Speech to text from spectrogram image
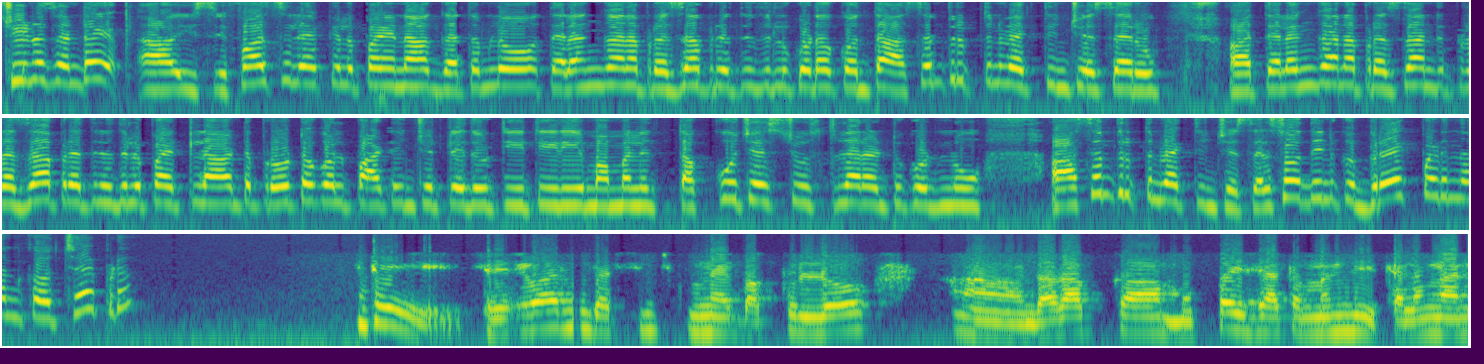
శ్రీనివాస్ అంటే ఈ సిఫార్సు లేఖల పైన గతంలో తెలంగాణ ప్రజాప్రతినిధులు కూడా కొంత అసంతృప్తిని వ్యక్తం చేశారు. ఆ, తెలంగాణ ప్రజా ప్రజాప్రతినిధుల పట్ల అంటే ప్రోటోకాల్ పాటించట్లేదు టీటీడీ మమ్మల్ని తక్కువ చేసి చూస్తున్నారంటూ కూడా అసంతృప్తిని వ్యక్తం చేశారు. సో దీనికి బ్రేక్ పడింది అనుకోవచ్చా ఇప్పుడు? అంటే శ్రీవారిని దర్శించుకునే భక్తుల్లో ఆ, దాదాపుగా ముప్పై శాతం మంది తెలంగాణ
